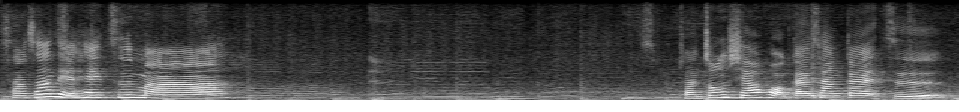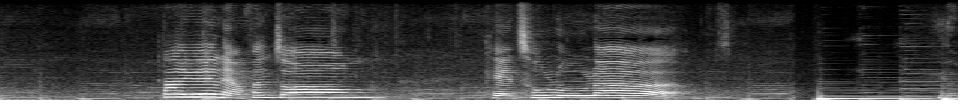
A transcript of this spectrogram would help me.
撒上点黑芝麻，转中小火，盖上盖子，大约两分钟，可以出炉了。The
